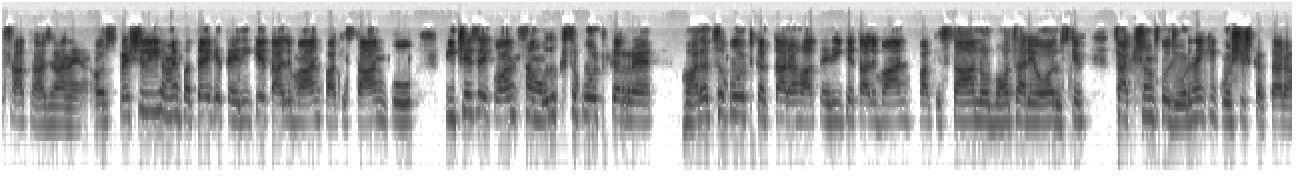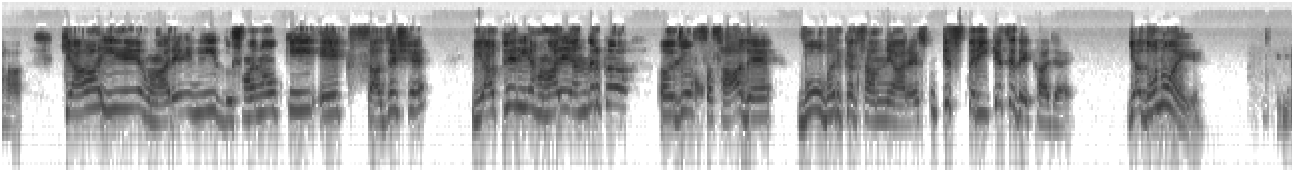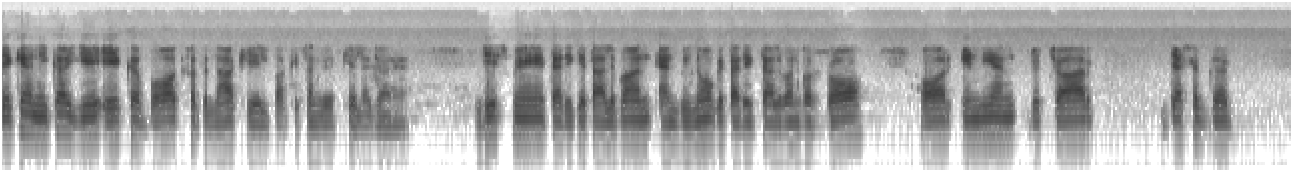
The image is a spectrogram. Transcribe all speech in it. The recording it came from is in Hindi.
के साथ आ जाना है। और स्पेशली हमें पता है कि तहरीके तालिबान पाकिस्तान को पीछे से कौन सा मुल्क सपोर्ट कर रहा है। भारत सपोर्ट करता रहा, तहरीके तालिबान पाकिस्तान और बहुत सारे और उसके फैक्शंस को जोड़ने की कोशिश करता रहा। क्या ये हमारे ही दुश्मनों की एक साजिश है? या फिर ये हमारे अंदर का जो फसाद है, वो उभर कर सामने आ रहा है? इसको किस तरीके से देखा जाए? या दोनों है ये? देखें अनिका, ये एक बहुत खतरनाक खेल पाकिस्तान के खेला जा रहा है, जिसमें तहरीक तालिबान एंड बी नो के तहरीक तालिबान को रॉ और इंडियन जो चार दहशत गर्द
